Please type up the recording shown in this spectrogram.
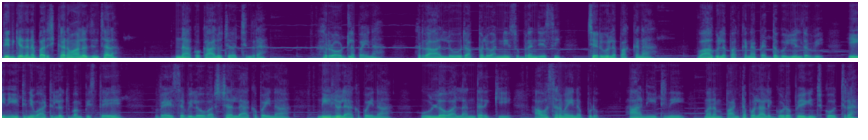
దీనికి ఏదైనా పరిష్కారం ఆలోచించాలా? నాకు ఒక ఆలోచన వచ్చిందిరా. రోడ్లపైన రాళ్ళు రప్పలు అన్నీ శుభ్రం చేసి చెరువుల పక్కన వాగుల పక్కన పెద్ద గొయ్యలు తవ్వి ఈ నీటిని వాటిల్లోకి పంపిస్తే వేసవిలో వర్షాలు లేకపోయినా నీళ్ళు లేకపోయినా ఊళ్ళో వాళ్ళందరికీ అవసరమైనప్పుడు ఆ నీటిని మనం పంట పొలాలకు కూడా ఉపయోగించుకోవచ్చురా.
